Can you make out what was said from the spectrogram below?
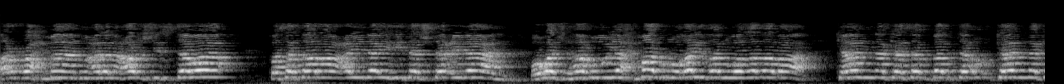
الرحمن على العرش استوى فسترى عينيه تشتعلان ووجهه يحمر غيظا وغضبا كأنك سببت كأنك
